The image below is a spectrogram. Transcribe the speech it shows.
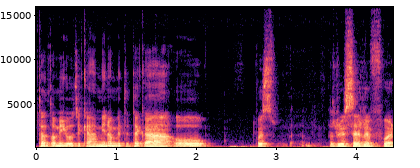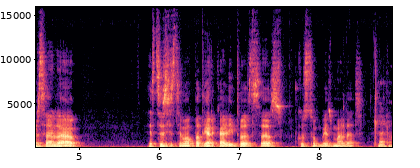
tanto amigos de que, ah, mira, métete acá, o pues se refuerza la este sistema patriarcal y todas estas costumbres malas. Claro.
